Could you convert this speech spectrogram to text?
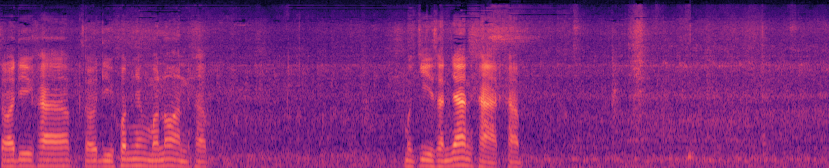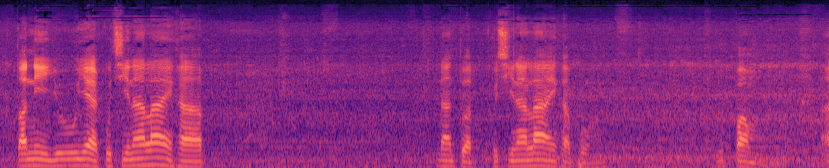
สวัสดีครับ สวัสดีคนยังมานอนครับ เมื่อกี้สัญญาณขาดครับ ตอนนี้อยู่แยกกุชินาไล่ครับ ด้านตรวจกุชินาไล่ครับผมอยู่ป้อมอ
